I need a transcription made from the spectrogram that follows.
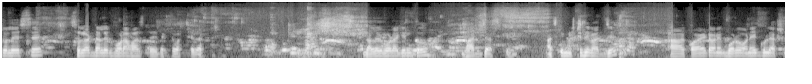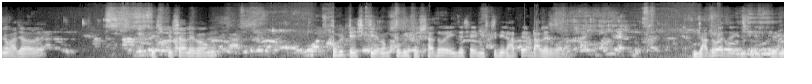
চলে এসছে সোলার ডালের বড়া ভাজতে, দেখতে পাচ্ছ দেখো। ডালের বড়া কিন্তু ভাজছে আজকে। আজকে মিষ্টি দিয়ে ভাজছে, আর কড়াইটা অনেক বড়, অনেকগুলো একসঙ্গে ভাজা হবে। স্পেশাল এবং খুবই টেস্টি এবং খুবই সুস্বাদু এই যে সেই মিষ্টিদির হাতে ডালের বড়া। জাদু আছে কিন্তু দিদি।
